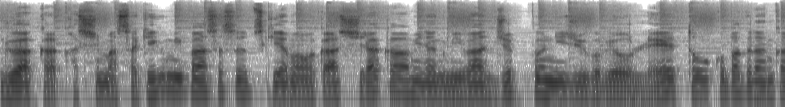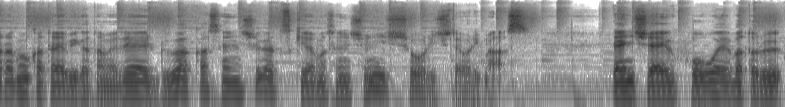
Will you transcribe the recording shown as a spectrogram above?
ルアカ鹿島崎組 VS 月山若白川美奈組は10分25秒冷凍庫爆弾からの片指固めで、ルアカ選手が月山選手に勝利しております。第2試合 4way バトル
